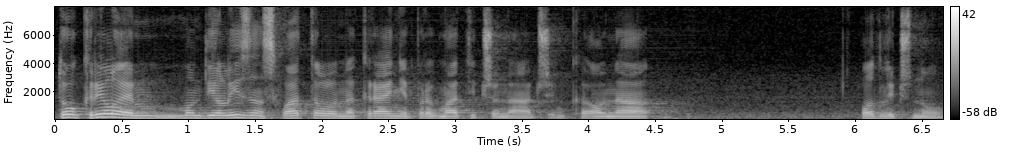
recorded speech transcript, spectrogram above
To krilo je mondializam shvatalo na krajnje pragmatičan način, kao na odličnu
